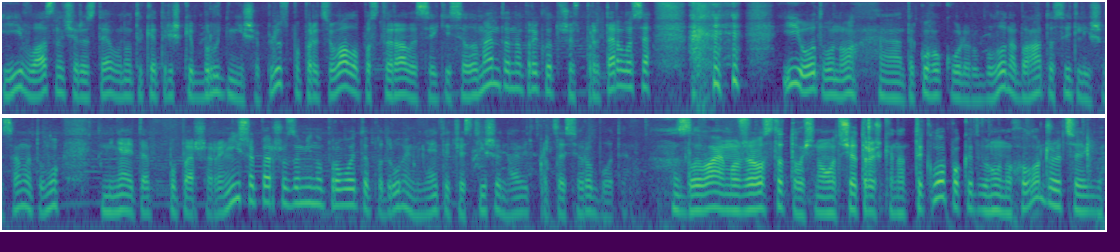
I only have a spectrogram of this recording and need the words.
І, власне, через те воно таке трішки брудніше. Плюс попрацювало, постиралися якісь елементи, наприклад, щось притерлося. І от воно е, такого кольору було набагато світліше. Саме тому міняйте, по-перше, раніше першу заміну проводьте, по-друге, міняйте частіше навіть в процесі роботи. Зливаємо вже остаточно. От ще трошки надтекло, поки двигун охолоджується, якби.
